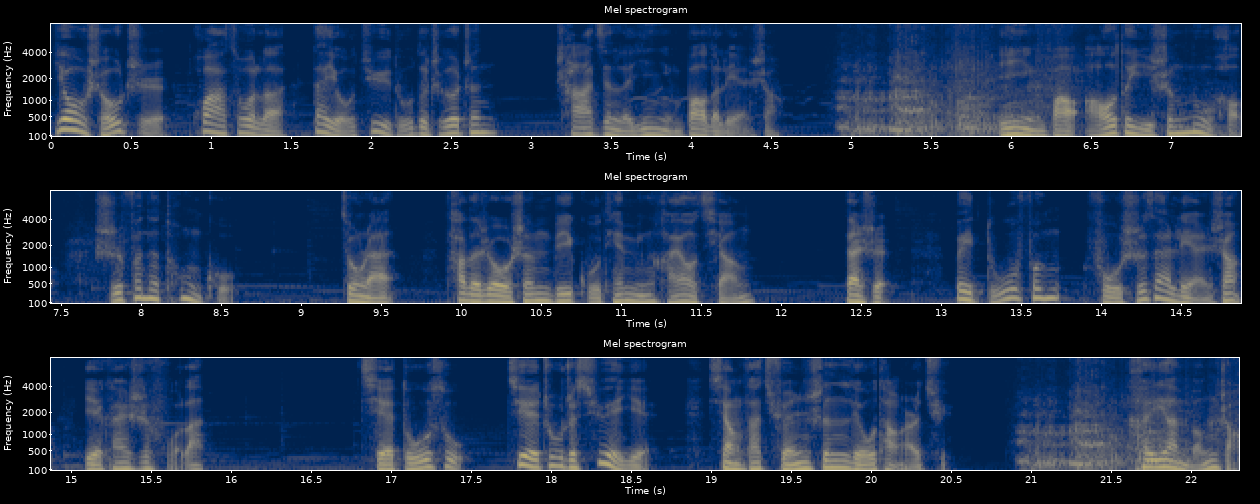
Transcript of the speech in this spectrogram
右手指化作了带有剧毒的遮针，插进了阴影豹的脸上。阴影豹嗷的一声怒吼，十分的痛苦，纵然。他的肉身比古天明还要强，但是被毒蜂腐蚀在脸上也开始腐烂，且毒素借助着血液向他全身流淌而去。黑暗猛爪，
